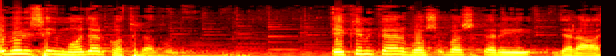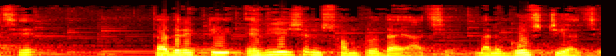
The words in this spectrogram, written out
এবারে সেই মজার কথাটা বলি। এখানকার বসবাসকারী যারা আছে তাদের একটি এভিয়েশন সম্প্রদায় আছে মানে গোষ্ঠী আছে।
